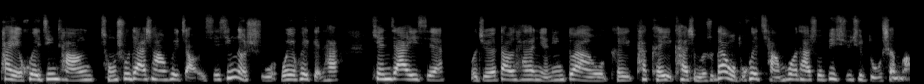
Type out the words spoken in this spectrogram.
他也会经常从书架上会找一些新的书，我也会给他添加一些。我觉得到他的年龄段，我可以，他可以看什么书，但我不会强迫他说必须去读什么。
